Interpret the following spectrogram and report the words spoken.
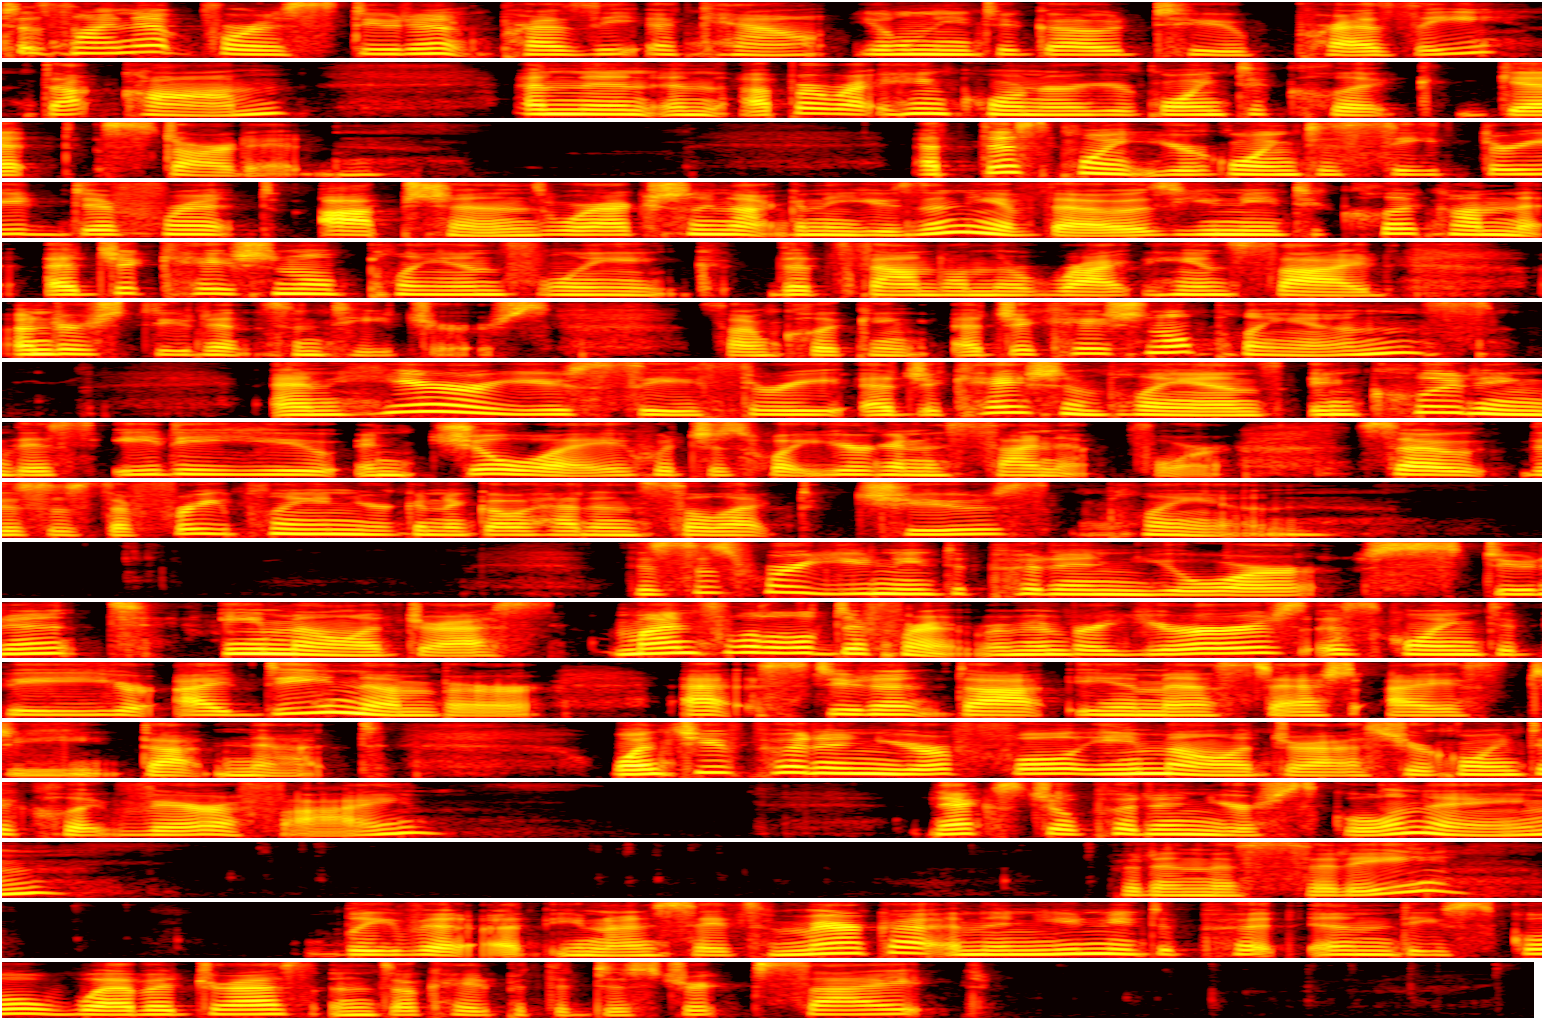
To sign up for a student Prezi account, you'll need to go to prezi.com and then in the upper right hand corner, you're going to click Get Started. At this point, you're going to see three different options. We're actually not going to use any of those. You need to click on the Educational Plans link that's found on the right-hand side under Students and Teachers. So I'm clicking Educational Plans. And here you see three education plans, including this EDU Enjoy, which is what you're going to sign up for. So this is the free plan. You're going to go ahead and select Choose Plan. This is where you need to put in your student email address. Mine's a little different. Remember, yours is going to be your ID number at student.ems-isd.net. Once you've put in your full email address, you're going to click Verify. Next, you'll put in your school name, put in the city, leave it at United States of America, and then you need to put in the school web address, and it's okay to put the district site,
